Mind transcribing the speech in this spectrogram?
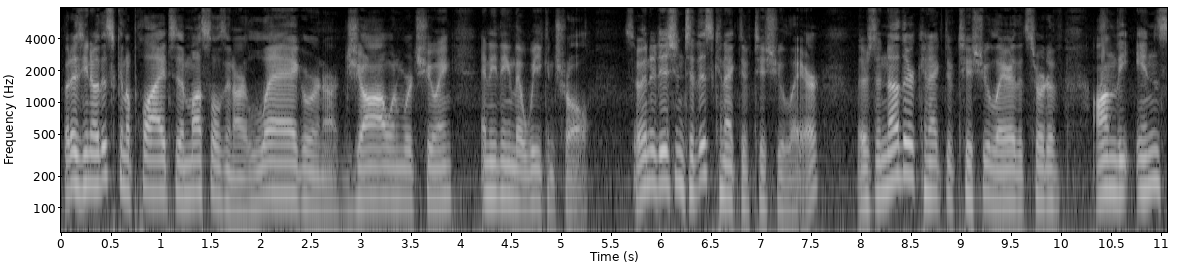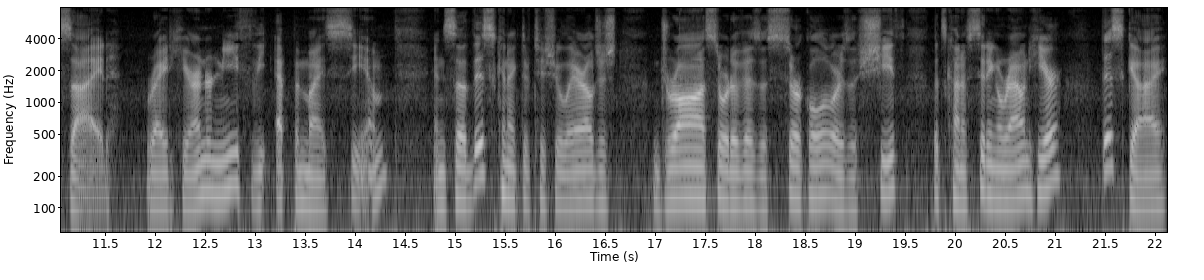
But as you know, this can apply to muscles in our leg or in our jaw when we're chewing, anything that we control. So in addition to this connective tissue layer, there's another connective tissue layer that's sort of on the inside right here underneath the epimysium. And so this connective tissue layer I'll just draw sort of as a circle or as a sheath that's kind of sitting around here. This guy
